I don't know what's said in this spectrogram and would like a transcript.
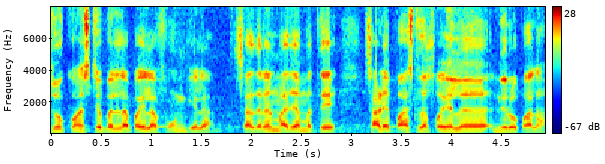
जो कॉन्स्टेबलला पहिला फोन गेला साधारण माझ्या मते साडेपाचला पहिलं निरोप आला.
